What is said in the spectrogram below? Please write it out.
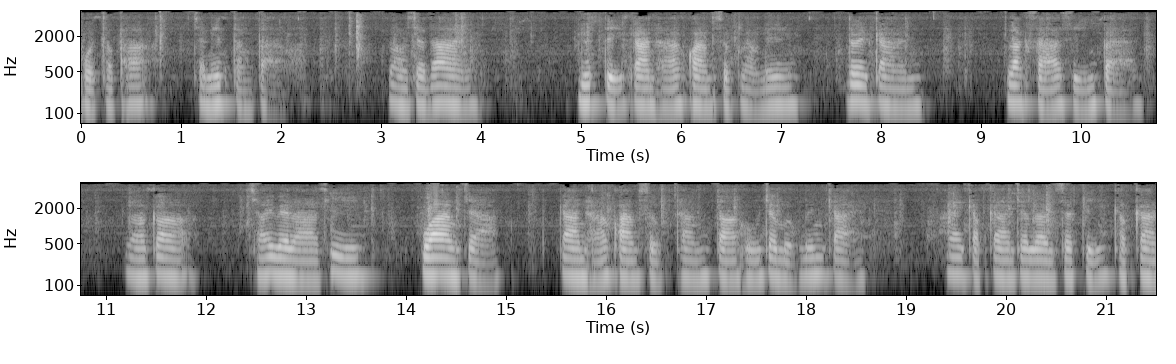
ผลพระ นิดต่างๆ เราจะได้ยุติการหาความสุขเหล่านี้ ด้วยการรักษาศีลแปดแล้วก็ใช้เวลาที่ว่างจากการหาความสุขทางตาหูจมูกลิ้นกาย ให้กับการเจริญสติกับการ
